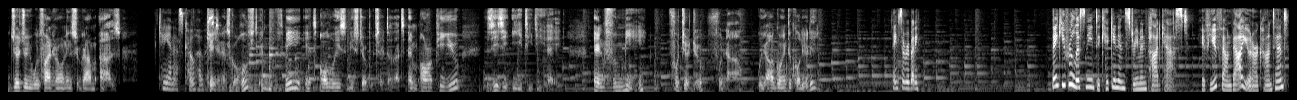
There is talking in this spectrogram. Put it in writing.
Jojo, you will find her on Instagram as KNS co-host. KNS co-host, and with me, it's always Mr. Puzzetta. That's M R P U Z Z E T T A. And for me, for Jojo, for now, we are going to call it a day. Thanks, everybody. Thank you for listening to Kicking and Streaming podcast. If you've found value in our content,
